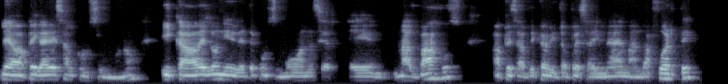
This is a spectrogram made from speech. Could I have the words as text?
le va a pegar es al consumo, ¿no? Y cada vez los niveles de consumo van a ser eh, más bajos, a pesar de que ahorita pues hay una demanda fuerte,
